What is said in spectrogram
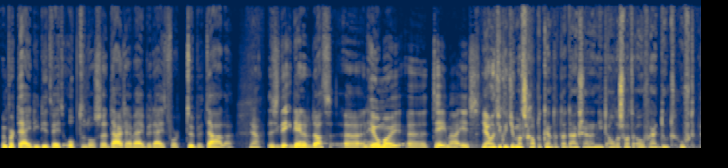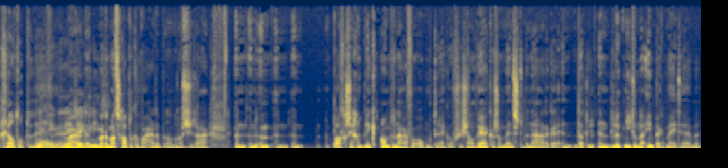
een partij die dit weet op te lossen, daar zijn wij bereid voor te betalen. Ja. Dus ik, ik denk dat dat uh, een heel mooi thema is. Ja, want je kunt je maatschappelijk kent dat duidelijk zijn. En niet alles wat de overheid doet, hoeft geld op te leveren. Nee, nee, maar, zeker de, niet. maar de maatschappelijke waarde, als je daar een, een, een, een plat gezegd een blik ambtenaar voor open moet trekken of sociaal werkers om mensen te benaderen. En, dat, en het lukt niet om daar impact mee te hebben,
